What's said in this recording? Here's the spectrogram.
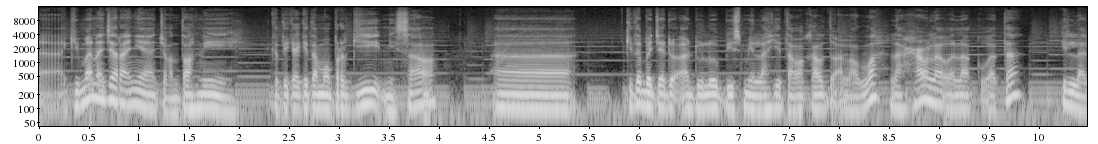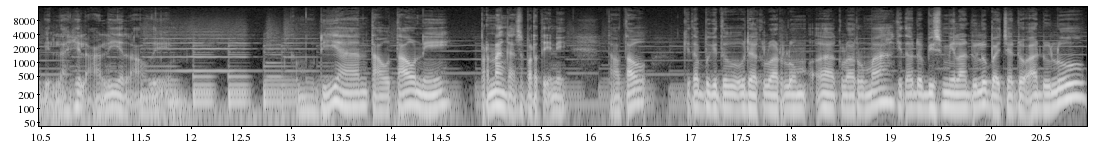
Nah, gimana caranya? Contoh nih, ketika kita mau pergi, misal uh, kita baca doa dulu Bismillahi tawakkaltu ala Allah la haula wala quwata illa billahil aliyil azim. Kemudian tahu-tahu nih, pernah nggak seperti ini? Tahu-tahu kita begitu udah keluar uh, keluar rumah, kita udah bismillah dulu, baca doa dulu,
